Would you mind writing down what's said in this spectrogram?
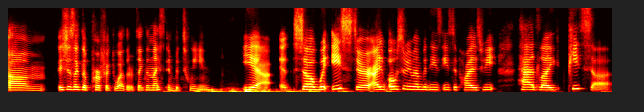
Um it's just like the perfect weather. It's like the nice in between. Yeah. So with Easter, I also remember these Easter parties. We had like pizza,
